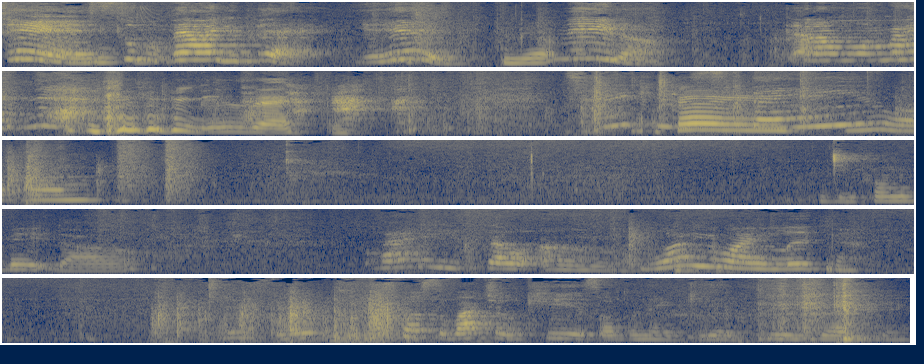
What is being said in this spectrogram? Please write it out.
10 super value pack. You hear me? Yep. Need them. Got on one right now. exactly. Thank you, Okay. You're welcome. Deep on the big dog. Why are you so, um, Why you ain't looking? you're supposed to watch your kids open their gift. Exactly.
